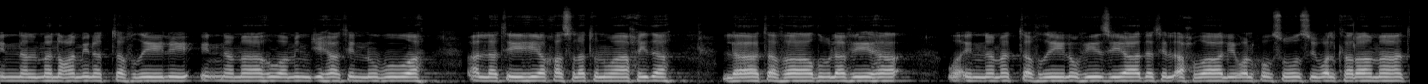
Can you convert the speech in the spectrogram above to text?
إن المنع من التفضيل إنما هو من جهة النبوة التي هي خصلة واحدة لا تفاضل فيها وإنما التفضيل في زيادة الأحوال والخصوص والكرامات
